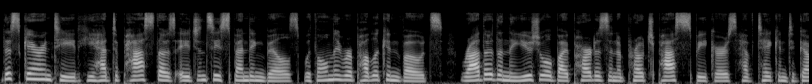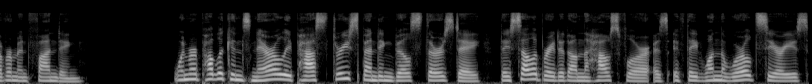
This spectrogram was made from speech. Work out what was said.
This guaranteed he had to pass those agency spending bills with only Republican votes, rather than the usual bipartisan approach past speakers have taken to government funding. When Republicans narrowly passed three spending bills Thursday, they celebrated on the House floor as if they'd won the World Series,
